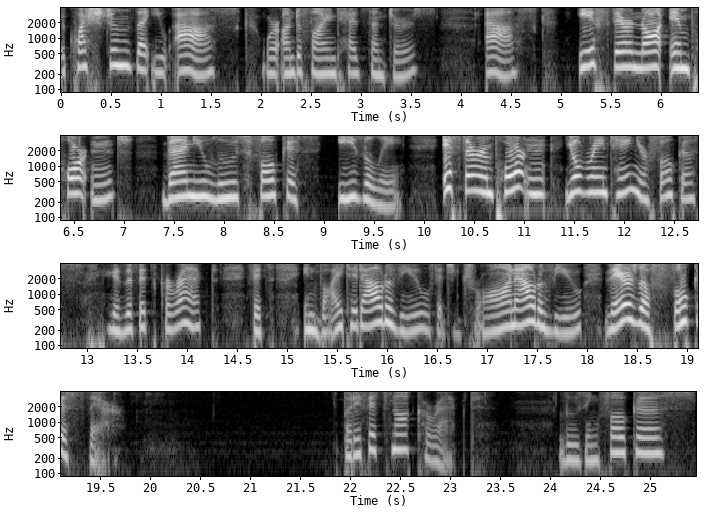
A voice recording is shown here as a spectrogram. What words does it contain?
The questions that you ask, where undefined head centers ask, if they're not important, then you lose focus easily. If they're important, you'll maintain your focus because if it's correct, if it's invited out of you, if it's drawn out of you, there's a focus there. But if it's not correct, losing focus,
